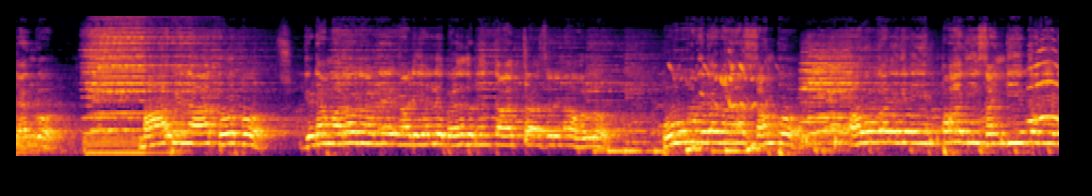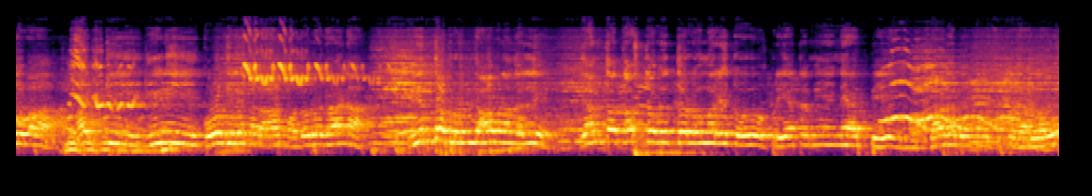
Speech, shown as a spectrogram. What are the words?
ತೆಂಗು. ಮಾವಿನ ತೋಪು ಗಿಡ ಮರ ನಡಿಯಲ್ಲಿ ಬೆಳೆದು ನಿಂತ ಹಚ್ಚ ಹಸಿರಿನ ಹುಲ್ಲು. ಹೂವು ಗಿಡಗಳ ಸಂಪು. ಅವುಗಳಿಗೆ ಇಂಪಾಗಿ ಸಂಗೀತ ನೀಡುವ ಹಕ್ಕಿ, ಗಿಳಿ, ಕೋಗಿಲೆಗಳ ಮಧುರ ಗಾನ. ಇಂಥ ಬೃಂದಾವನದಲ್ಲಿ ಎಂಥ ಕಷ್ಟವಿದ್ದರೂ ಮರೆತು ಪ್ರಿಯತಮೆಯನ್ನೇ ಅಪ್ಪಿ ಕಾಡಬೇಕನ್ನಿಸುತ್ತದೆ ಅಲ್ಲವೇ?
